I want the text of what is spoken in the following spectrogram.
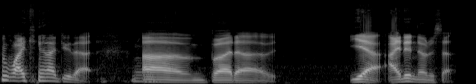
why can't I do that? Mm. Um, but uh, yeah, I didn't notice that.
